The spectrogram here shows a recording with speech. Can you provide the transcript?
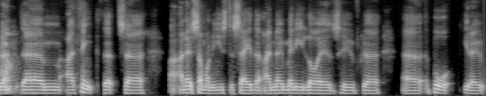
Yeah. And um, I think that uh, I know someone who used to say that I know many lawyers who've uh, uh, bought you know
